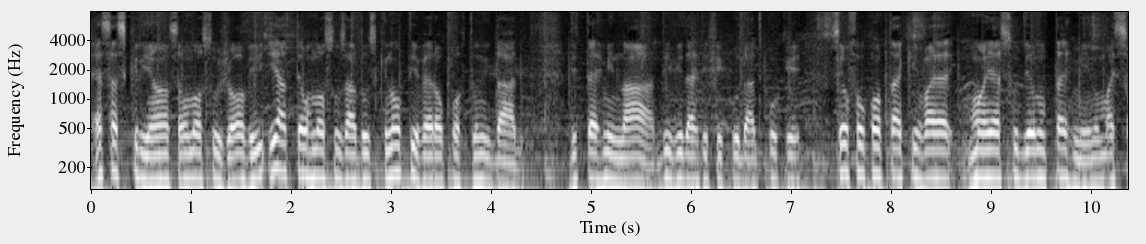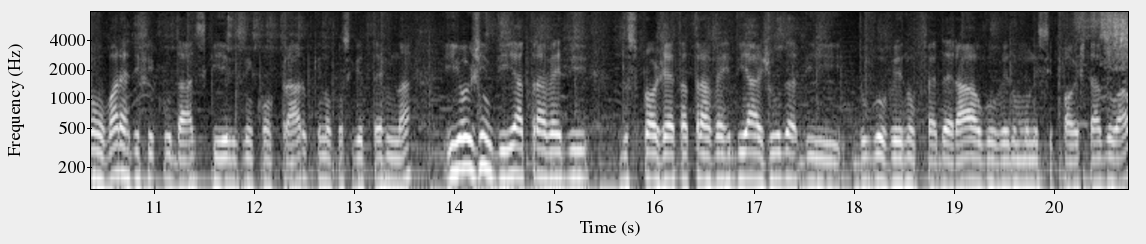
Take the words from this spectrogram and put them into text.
essas crianças, o nosso jovem e até os nossos adultos que não tiveram oportunidade de terminar devido às dificuldades, porque se eu for contar que vai o dia eu não termino, mas são várias dificuldades que eles encontraram que não conseguiram terminar e hoje em dia através de, dos projetos, através de ajuda de, do governo federal, governo municipal, estadual,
